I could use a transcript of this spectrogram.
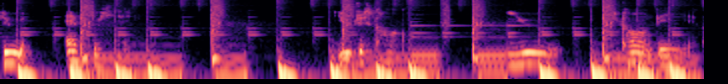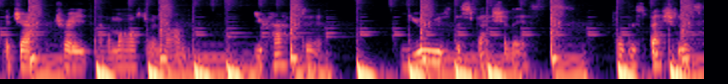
do everything you just can't. You, can't be a jack of trades and a master of none. You have to use the specialists for the specialist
